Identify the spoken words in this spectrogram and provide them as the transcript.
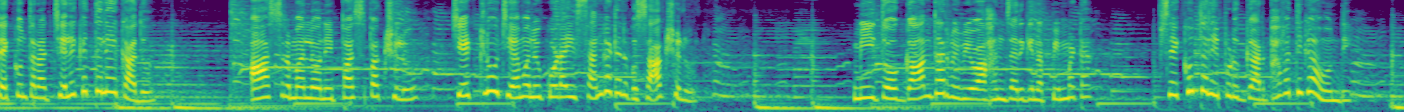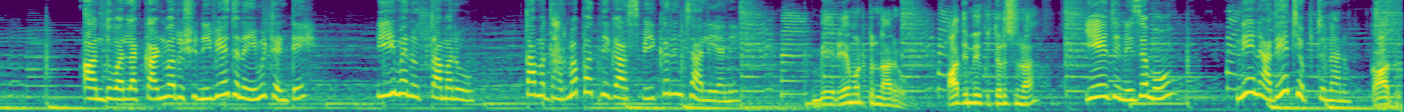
శకుంతల చెలికెత్తలే కాదు. ఆశ్రమంలోని పశుపక్షులు చెట్లు చేమలు కూడా ఈ సంఘటనకు సాక్షులు. మీతో గాంధర్వ వివాహం జరిగిన పిమ్మట శకుంతల ఇప్పుడు గర్భవతిగా ఉంది. అందువల్ల కణ్వ ఋషి నివేదన ఏమిటంటే ఈమెను తమరు తమ ధర్మపత్నిగా స్వీకరించాలి అని. మీరేమంటున్నారు? అది మీకు తెలుసునా? ఏది నిజమో నేను అదే చెప్తున్నాను. కాదు.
